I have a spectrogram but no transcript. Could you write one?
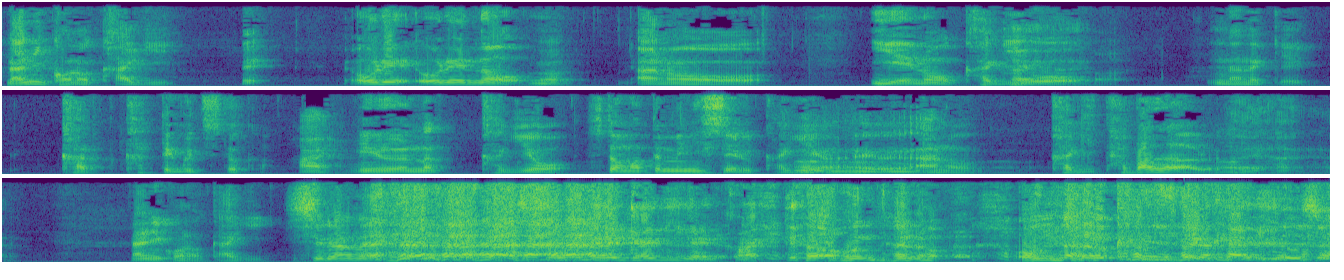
何この鍵。え俺、俺の、あの、家の鍵を、はいはいはなんだっけ、か、勝手口とか、はいいろんな鍵を、ひとまとめにしてる鍵が、うんうんうんあの、鍵束がある。はいはいはい。何この鍵。知らない、知らない鍵がいっぱいあって。女の、女の鍵だ鍵でしょ。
